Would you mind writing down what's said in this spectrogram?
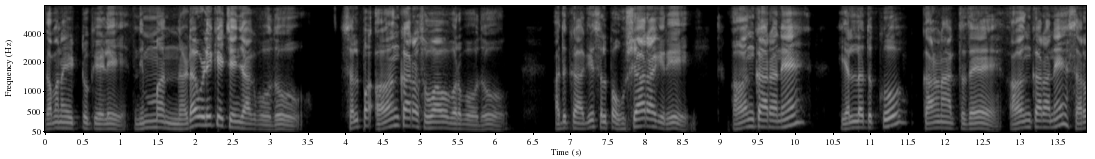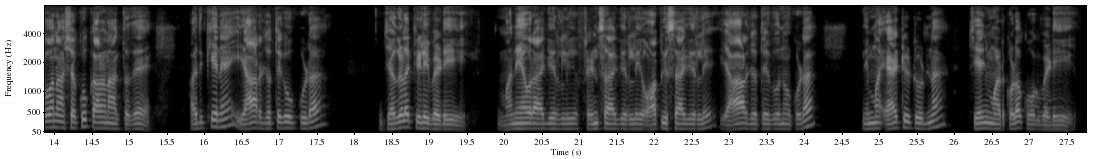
ಗಮನ ಇಟ್ಟು ಕೇಳಿ. ನಿಮ್ಮ ನಡವಳಿಕೆ ಚೇಂಜ್ ಆಗ್ಬೋದು. ಸ್ವಲ್ಪ ಅಹಂಕಾರ ಸ್ವಭಾವ ಬರ್ಬೋದು. ಅದಕ್ಕಾಗಿ ಸ್ವಲ್ಪ ಹುಷಾರಾಗಿರಿ. ಅಹಂಕಾರನೇ ಎಲ್ಲದಕ್ಕೂ ಕಾರಣ ಆಗ್ತದೆ. ಅಹಂಕಾರನೇ ಸರ್ವನಾಶಕ್ಕೂ ಕಾರಣ ಆಗ್ತದೆ. ಅದಕ್ಕೇ ಯಾರ ಜೊತೆಗೂ ಕೂಡ ಜಗಳ ಕಿಳಿಬೇಡಿ. ಮನೆಯವರಾಗಿರಲಿ ಫ್ರೆಂಡ್ಸ್ ಆಗಿರಲಿ ಆಫೀಸ್ ಆಗಿರಲಿ, ಯಾರ ಜೊತೆಗೂ ಕೂಡ ನಿಮ್ಮ ಆ್ಯಟಿಟ್ಯೂಡ್ನ ಚೇಂಜ್ ಮಾಡ್ಕೊಳ್ಳೋಕೆ ಹೋಗಬೇಡಿ.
